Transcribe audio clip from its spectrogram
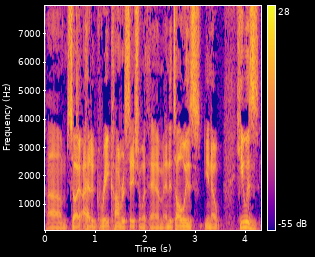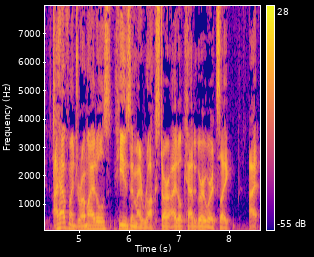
Um, so I, I, had a great conversation with him, and it's always, you know, he was. I have my drum idols. He's in my rock star idol category, where it's like I,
